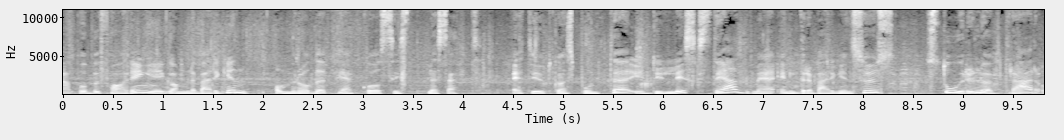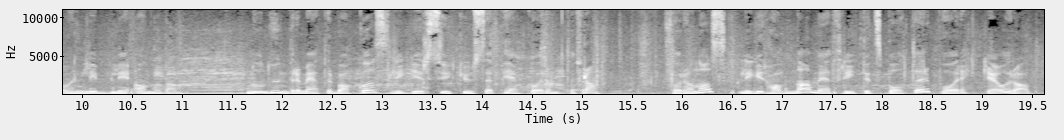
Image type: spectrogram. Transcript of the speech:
er på befaring i gamle Bergen, området PK sist ble sett. Et i utgangspunktet idyllisk sted med eldre bergenshus, store løvtrær og en livlig andedam. Noen hundre meter bak oss ligger sykehuset PK rømte fra. Foran oss ligger havna med fritidsbåter på rekke og rad.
